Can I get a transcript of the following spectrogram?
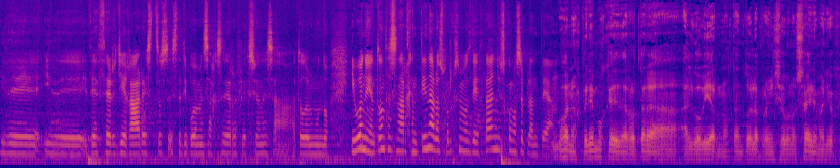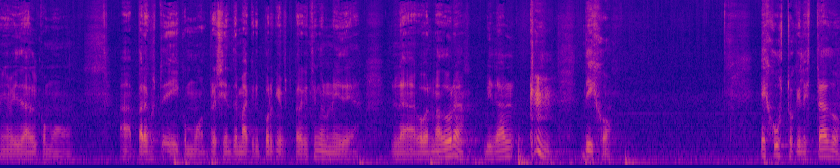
y, de, y de, hacer llegar estos, este tipo de mensajes y de reflexiones a, todo el mundo. Y bueno, y entonces en Argentina los próximos 10 años, ¿cómo se plantean? Bueno, esperemos que derrotara al gobierno, tanto de la provincia de Buenos Aires, María Eugenia Vidal, como, para usted, y como presidente Macri, porque para que tengan una idea, la gobernadora Vidal dijo es justo que el Estado,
